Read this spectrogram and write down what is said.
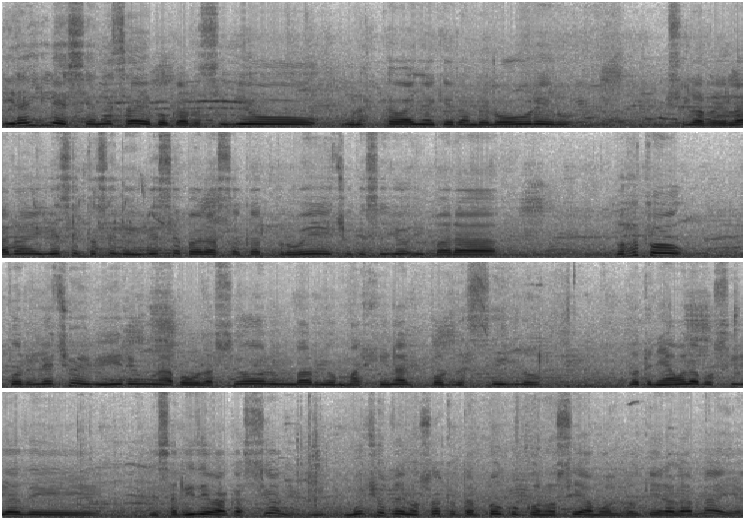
y la iglesia en esa época recibió unas cabañas que eran de los obreros se las regalaron a la iglesia, entonces la iglesia para sacar provecho, qué sé yo, y para nosotros por el hecho de vivir en una población, un barrio marginal por decirlo, no teníamos la posibilidad de, salir de vacaciones. Muchos de nosotros tampoco conocíamos lo que era la playa.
